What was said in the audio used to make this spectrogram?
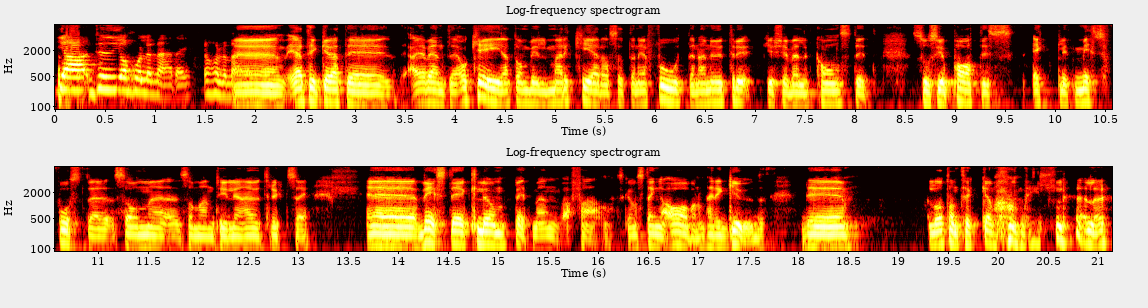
Ja, du, jag håller med dig. Jag håller med dig. Eh, jag tycker att det är, ja, jag vet inte, okej att de vill markera och sätta ner foten. Han uttrycker sig väldigt konstigt. Sociopatiskt, äckligt missfoster som, som han tydligen har uttryckt sig. Eh, visst, det är klumpigt, men vad fan, ska de stänga av honom? Herregud. Det, låt dem tycka vad de vill, eller?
